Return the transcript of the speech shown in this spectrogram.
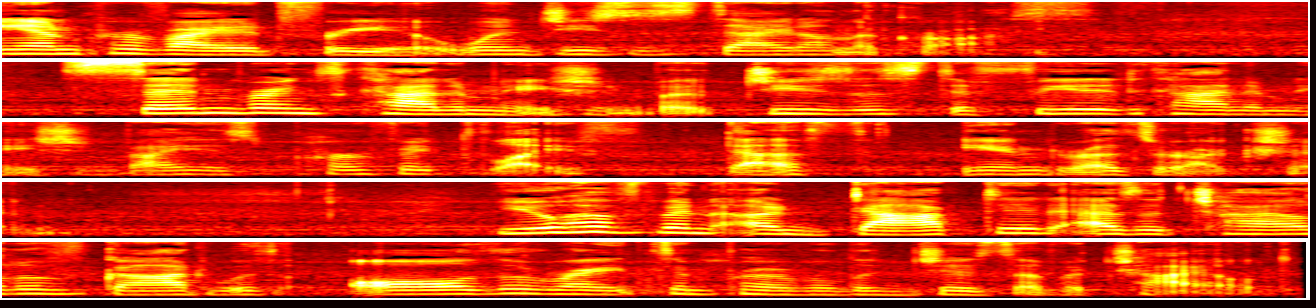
and provided for you when Jesus died on the cross. Sin brings condemnation, but Jesus defeated condemnation by his perfect life, death, and resurrection. You have been adopted as a child of God with all the rights and privileges of a child.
